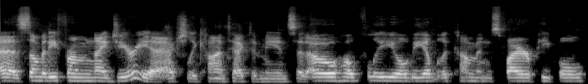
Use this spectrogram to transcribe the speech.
uh, somebody from nigeria actually contacted me and said oh hopefully you'll be able to come and inspire people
